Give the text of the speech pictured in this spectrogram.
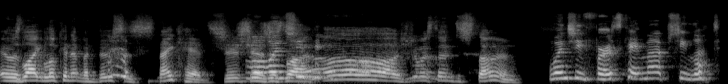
it was like looking at Medusa's snake heads. She, she Well, was just like, she- oh, she almost turned to stone. When she first came up, she looked.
